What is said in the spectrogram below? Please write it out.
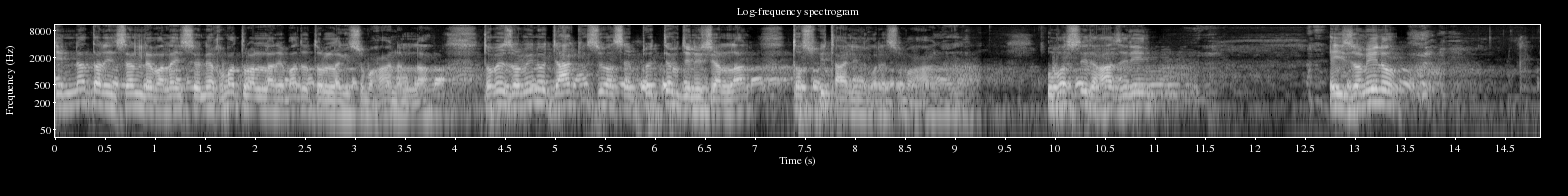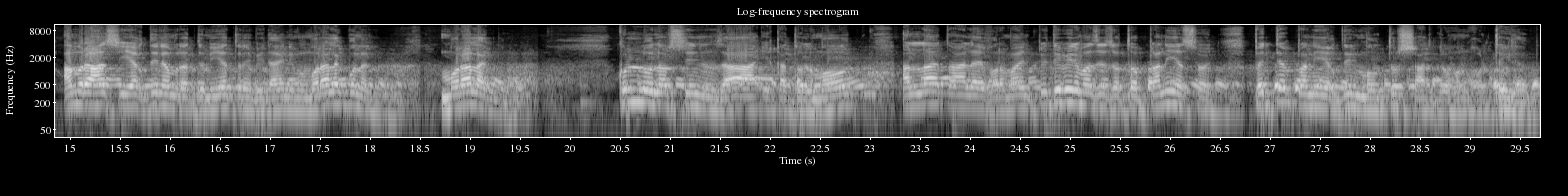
জিন্নাত আর ইনসানরে বানাইছেন, একমাত্র আল্লাহর ইবাদতর লাগি সুবহান আল্লাহ তবে জমিনও যা কিছু আছে প্রত্যেক জিনিসে আল্লাহ তসবি তালিল করে সুবহান আল্লাহ উপস্থিত হাজিরিন, এই জমিনও আমরা আসি, একদিন আমরা দুনিয়াতে বিদায় নিব মরা লাগবো না? মরা লাগবো। কুল্লু নফসিন জাইকাতুল মউত। আল্লাহ তাআলা ফরমাইন, পৃথিবীর মাঝে যত প্রাণী আছে, প্রত্যেক প্রাণী একদিন মৌতের স্বাদ গ্রহণ করতেই লাগবে।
